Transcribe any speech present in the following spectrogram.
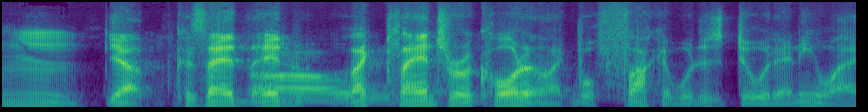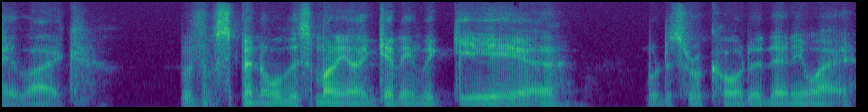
Mm, yeah, because they they Oh. like planned to record it. Like, well, fuck it, we'll just do it anyway. Like, we've spent all this money like getting the gear. We'll just record it anyway.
